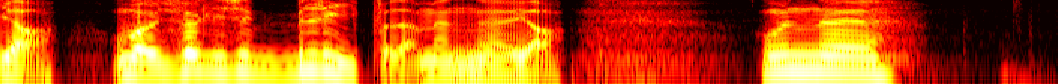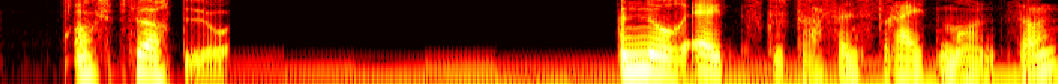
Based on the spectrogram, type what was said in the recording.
Ja. Hun var jo selvfølgelig ikke blid på det, men ja. Hun aksepterte jo. Når jeg skulle treffe en streit mann, sånn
